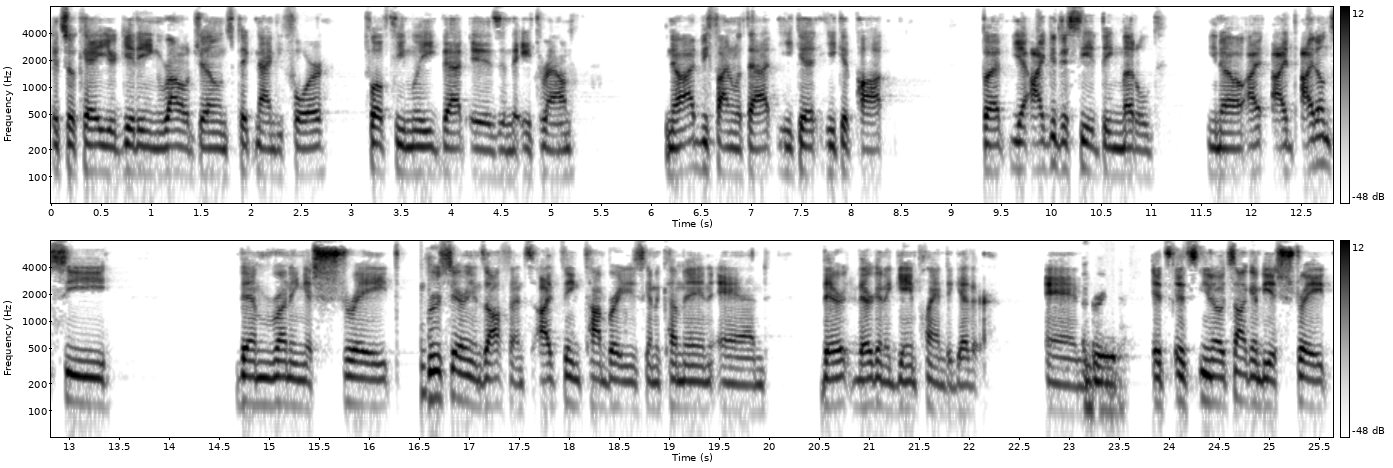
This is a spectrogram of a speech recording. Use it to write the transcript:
it's okay. You're getting Ronald Jones, pick 94, 12 team league that is in the eighth round. You know, I'd be fine with that. He could he could pop. But yeah, I could just see it being muddled. You know, I I, I don't see them running a straight Bruce Arians offense. I think Tom Brady's going to come in and they're they're going to game plan together. And Agreed. it's it's you know it's not going to be a straight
